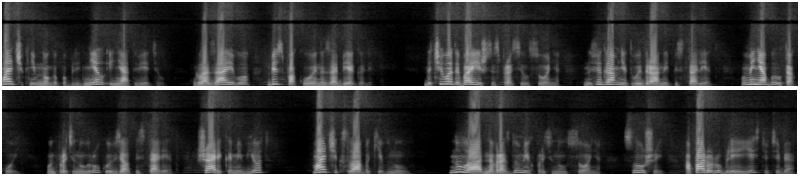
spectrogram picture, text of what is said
Мальчик немного побледнел и не ответил. Глаза его беспокойно забегали. «Да чего ты боишься?» — спросил Соня. «Нафига мне твой драный пистолет? У меня был такой». Он протянул руку и взял пистолет. «Шариками бьет?» Мальчик слабо кивнул. «Ну ладно», — в раздумьях протянул Соня. «Слушай, а пару рублей есть у тебя?»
